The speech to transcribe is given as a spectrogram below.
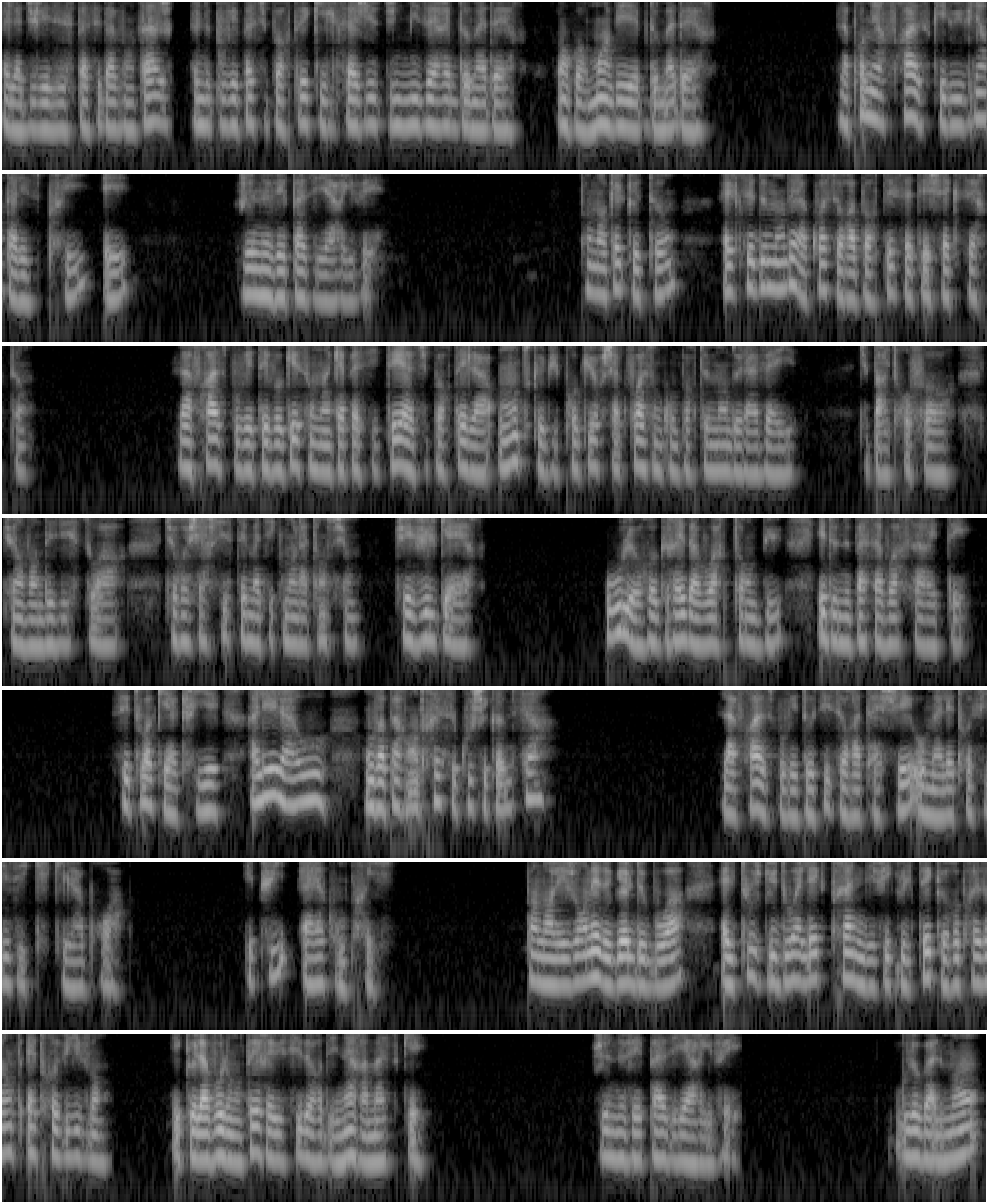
elle a dû les espacer davantage, elle ne pouvait pas supporter qu'il s'agisse d'une misère hebdomadaire, encore moins bi-hebdomadaire. La première phrase qui lui vient à l'esprit est Je ne vais pas y arriver. Pendant quelque temps, elle s'est demandé à quoi se rapportait cet échec certain. La phrase pouvait évoquer son incapacité à supporter la honte que lui procure chaque fois son comportement de la veille. Tu parles trop fort, tu inventes des histoires, tu recherches systématiquement l'attention, tu es vulgaire. Ou le regret d'avoir tant bu et de ne pas savoir s'arrêter. C'est toi qui as crié Allez là-haut, on va pas rentrer se coucher comme ça. La phrase pouvait aussi se rattacher au mal-être physique qui la broie. Et puis elle a compris. Pendant les journées de gueule de bois, elle touche du doigt l'extrême difficulté que représente être vivant, et que la volonté réussit d'ordinaire à masquer. Je ne vais pas y arriver. Globalement,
